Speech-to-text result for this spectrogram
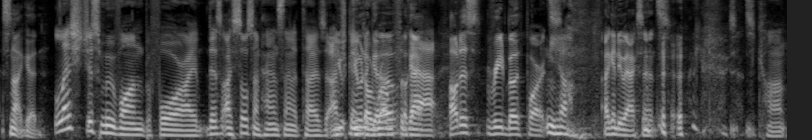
it's not good. Let's just move on before I. This I saw some hand sanitizer. I'm you just going to wanna go, run for Okay. that. I'll just read both parts. Yeah, I can do accents. you can't.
